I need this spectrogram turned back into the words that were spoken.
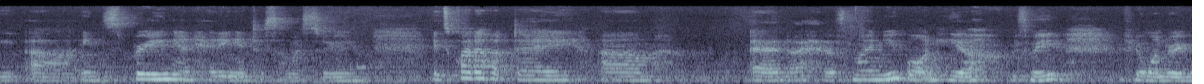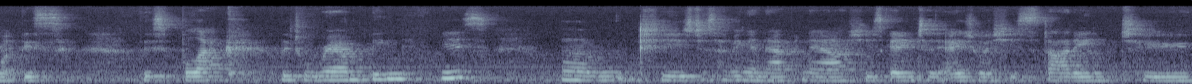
We are in spring and heading into summer soon. It's quite a hot day um, and I have my newborn here with me. If you're wondering what this, this black little round thing is. Um, she's just having a nap now. She's getting to the age where she's starting to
